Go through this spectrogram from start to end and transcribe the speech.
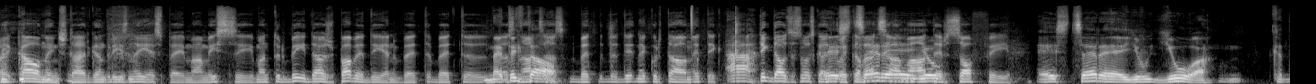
vai Kalniņš. Tā ir gandrīz neiespējamā misija. Man tur bija daži pavadieni, bet, bet, uh, nācās, bet, bet nekur tālu netika. Ah, Tik daudz es noskaidroju, es ka vecā māte ir Sofija. Es cerēju, jo, kad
